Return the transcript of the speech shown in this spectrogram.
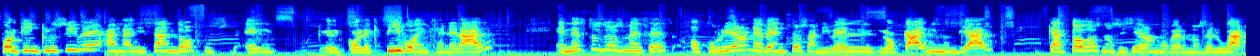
Porque inclusive analizando pues, el, colectivo en general, en estos dos meses ocurrieron eventos a nivel local y mundial que a todos nos hicieron movernos de lugar.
